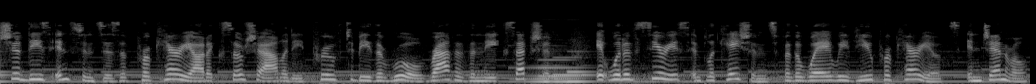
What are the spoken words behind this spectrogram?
Should these instances of prokaryotic sociality prove to be the rule rather than the exception, it would have serious implications for the way we view prokaryotes in general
